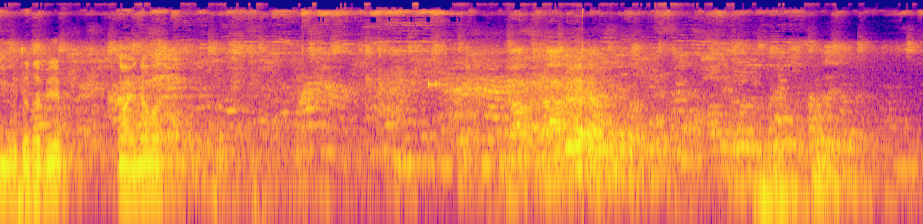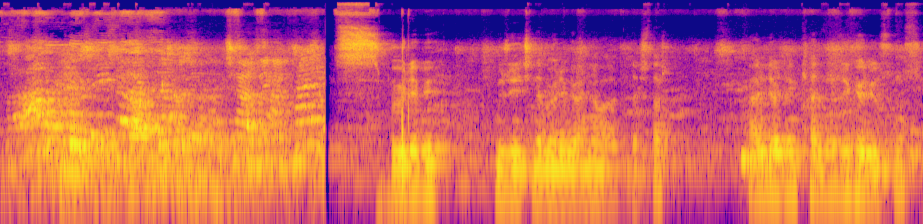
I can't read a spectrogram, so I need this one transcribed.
burada da bir ayna var. Böyle bir müze içinde böyle bir ayna var arkadaşlar. Her yerden kendinizi görüyorsunuz.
